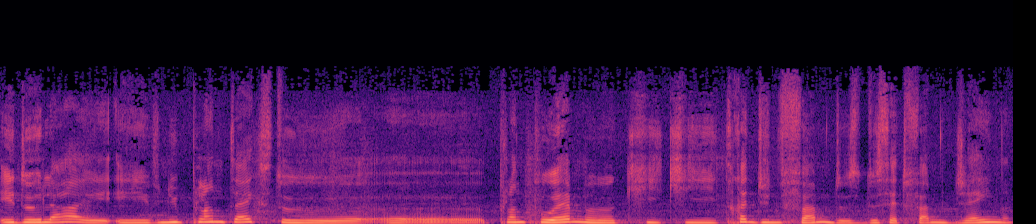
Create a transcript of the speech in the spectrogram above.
Et de là est, venu plein de textes, euh, euh, plein de poèmes euh, qui, traitent d'une femme, de, cette femme, Jane,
